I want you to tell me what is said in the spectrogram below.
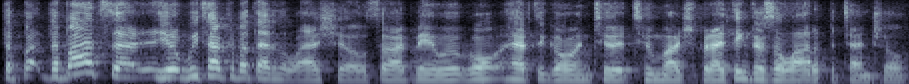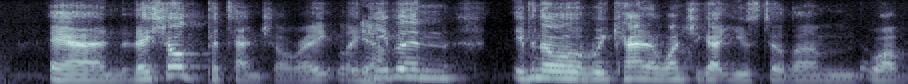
the the bots. Uh, you know, we talked about that in the last show, so I mean, we won't have to go into it too much. But I think there's a lot of potential, and they showed potential, right? Like Yeah. even even though we kind of once you got used to them, well,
